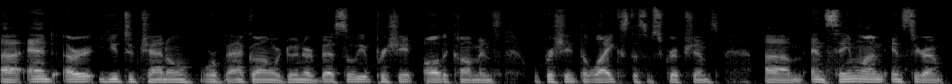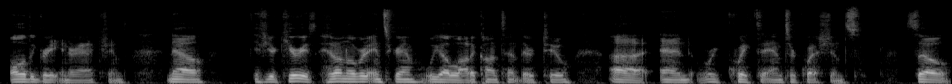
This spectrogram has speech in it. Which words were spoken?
Uh, and our YouTube channel, we're back on. We're doing our best. So we appreciate all the comments. We appreciate the likes, the subscriptions. Um, and same on Instagram, all the great interactions. Now, if you're curious, head on over to Instagram. We got a lot of content there too. Uh, and we're quick to answer questions. So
